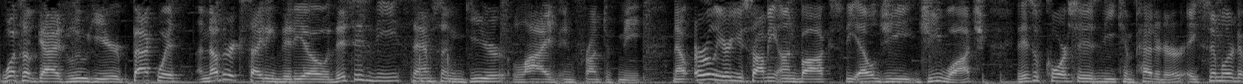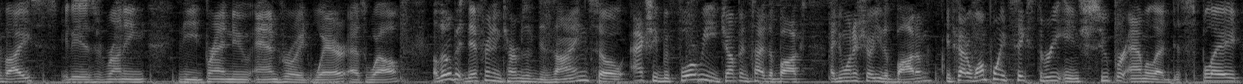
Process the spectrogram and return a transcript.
What's up guys, Lew here, back with another exciting video. This is the Samsung Gear Live in front of me. Now earlier you saw me unbox the LG G Watch. This of course is the competitor, a similar device. It is running the brand new Android Wear as well. A little bit different in terms of design, so actually before we jump inside the box, I do want to show you the bottom. It's got a 1.63 inch Super AMOLED display,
